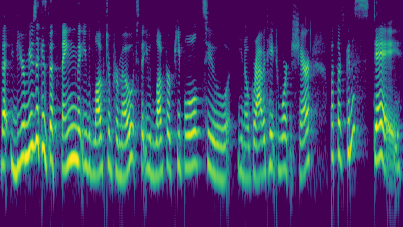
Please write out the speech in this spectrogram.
that your music is the thing that you would love to promote, that you would love for people to, you know, gravitate toward and share, but they're going to stay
